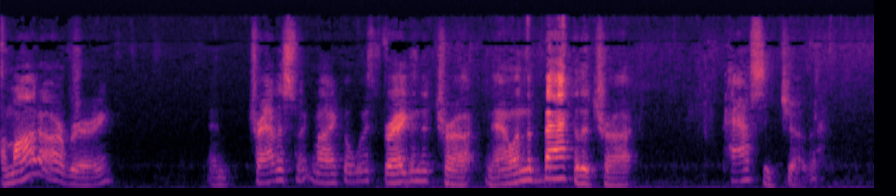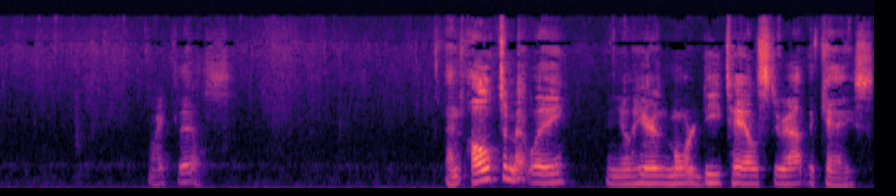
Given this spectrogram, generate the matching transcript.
Ahmaud Arbery and Travis McMichael with Greg in the truck, now in the back of the truck, pass each other. Like this. And ultimately, and you'll hear more details throughout the case,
